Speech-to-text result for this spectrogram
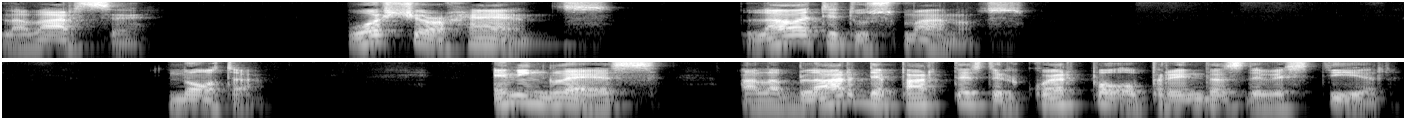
Lavarse. Wash your hands. Lávate tus manos. Nota. En inglés, al hablar de partes del cuerpo o prendas de vestir,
